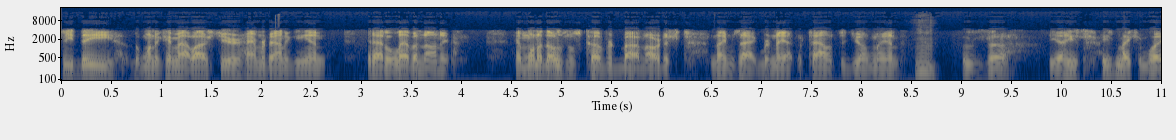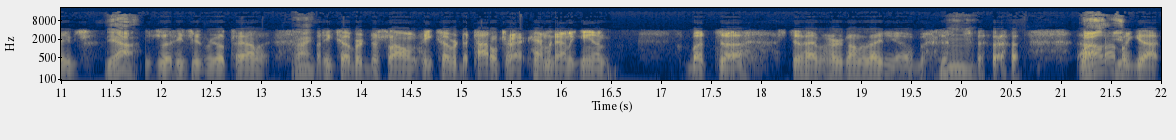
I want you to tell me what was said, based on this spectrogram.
CD, the one that came out last year, Hammer Down Again. It had eleven on it, and one of those was covered by an artist named Zach Burnett, a talented young man Mm. who's uh, yeah, he's he's making waves. Yeah, He's a, he's a real talent. right. But he covered the song. He covered the title track, "Hammer Down Again," but uh, still haven't heard it on the radio. But Mm. Well, I probably got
